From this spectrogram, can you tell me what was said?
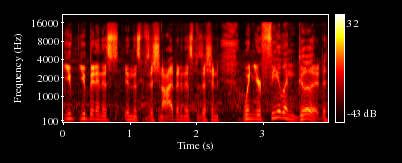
you you've been in this in this position. I've been in this position. When you're feeling good,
